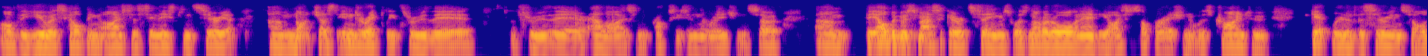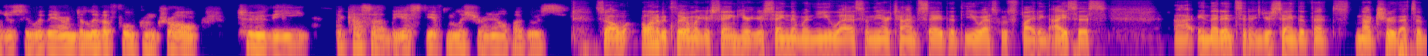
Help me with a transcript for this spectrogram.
of the US helping ISIS in eastern Syria, um, not just indirectly through their through their allies and proxies in the region. So um, the Al Baghouz massacre, it seems, was not at all an anti-ISIS operation. It was trying to get rid of the Syrian soldiers who were there and deliver full control to the the Qassad, the SDF militia in Al Baghouz. So I want to be clear on what you're saying here. You're saying that when the U.S. and the New York Times say that the U.S. was fighting ISIS uh, in that incident, you're saying that that's not true. That's a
